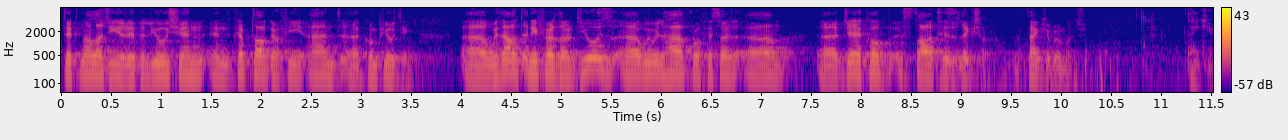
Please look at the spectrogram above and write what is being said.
Technology Revolution in Cryptography and uh, Computing. Uh, without any further ado, uh, we will have Professor um, uh, Jacob start his lecture. Thank you very much. Thank you.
